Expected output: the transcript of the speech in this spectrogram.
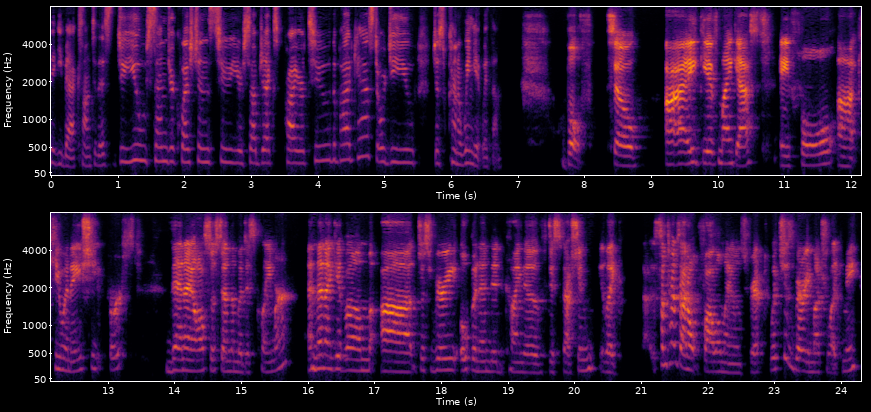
piggybacks onto this. Do you send your questions to your subjects prior to the podcast or do you just kind of wing it with them? Both. So I give my guests a full uh, Q&A sheet first. Then I also send them a disclaimer. And then I give them uh, just very open-ended kind of discussion. Like sometimes I don't follow my own script, which is very much like me.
